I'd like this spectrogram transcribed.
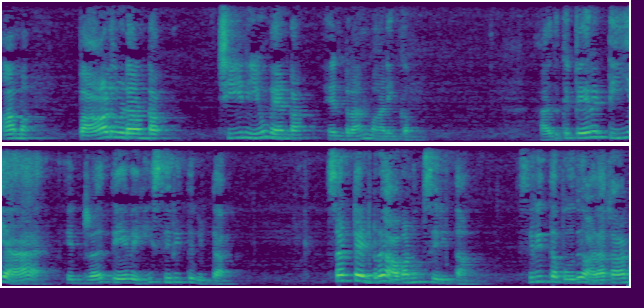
ஆமா பால் விடாண்டாம் சீனியும் வேண்டாம் என்றான் மாணிக்கம். அதுக்கு பேரு டீயா? என்ற தேவகி சிரித்து விட்டான் சட்டென்று அவனும் சிரித்தான். சிரித்தபோது அழகான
